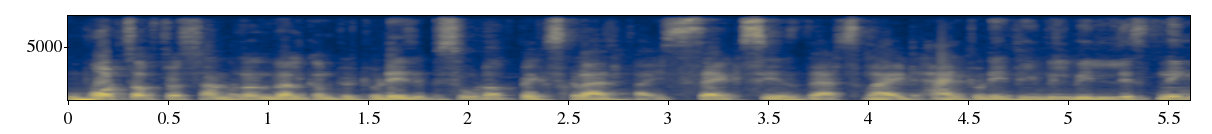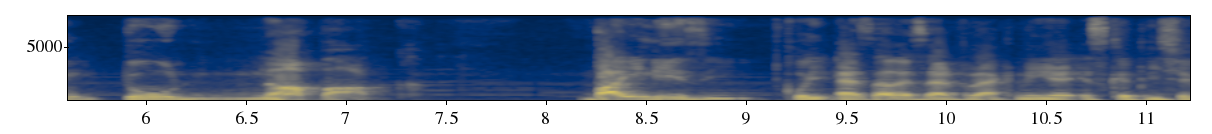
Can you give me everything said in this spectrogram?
What's up, Trust? I'm hello and welcome to today's episode of Pick Scratch by Sex. Yes, that's right. And today we will be listening to Napak by Nazy. कोई ऐसा वैसा ट्रैक नहीं है इसके पीछे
